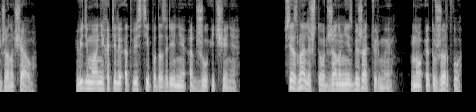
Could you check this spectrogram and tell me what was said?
Джану Чао. Видимо, они хотели отвести подозрения от Джу и Ченя. Все знали, что Джану не избежать тюрьмы, но эту жертву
